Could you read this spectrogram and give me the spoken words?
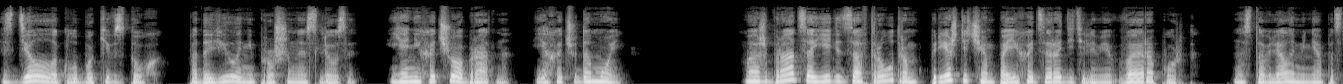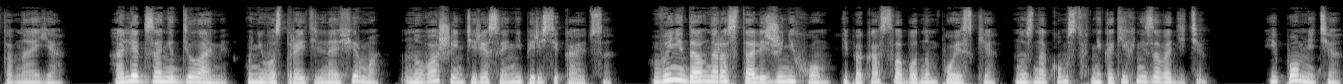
Сделала глубокий вздох, подавила непрошенные слезы. Я не хочу обратно. Я хочу домой. Ваш брат заедет завтра утром, прежде чем поехать за родителями в аэропорт. Наставляла меня подставная я. Олег занят делами. У него строительная фирма, но ваши интересы не пересекаются. Вы недавно расстались с женихом и пока в свободном поиске, но знакомств никаких не заводите. И помните,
